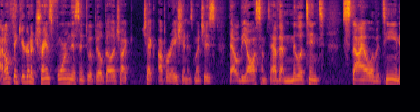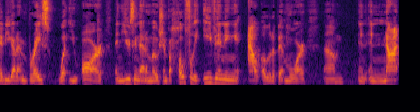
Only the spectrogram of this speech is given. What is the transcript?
I don't think you're going to transform this into a Bill Belichick check operation as much as that would be awesome to have that militant style of a team. Maybe you got to embrace what you are and using that emotion, but hopefully evening it out a little bit more um, and, and not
